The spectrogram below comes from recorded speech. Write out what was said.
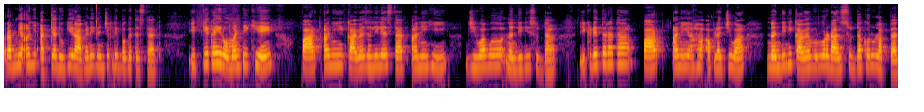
रम्य आणि आत्या दोघी रागाने त्यांच्याकडे बघत असतात. इतके काही रोमांटिक हे पार्थ आणि काव्या झालेले असतात आणि ही जीवा व नंदिनीसुद्धा इकडे तर आता पार्थ आणि हा आपला जीवा नंदिनी काव्याबरोबर डान्ससुद्धा करू लागतात.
